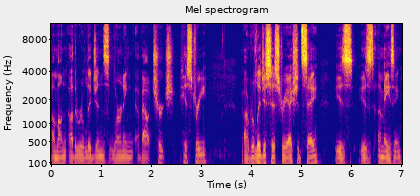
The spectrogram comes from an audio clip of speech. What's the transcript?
among other religions, learning about church history, uh, religious history, I should say, is is amazing.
